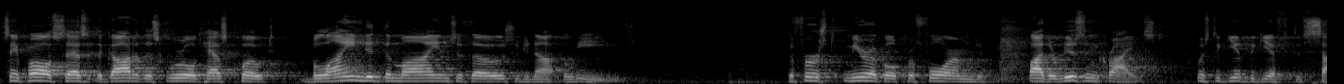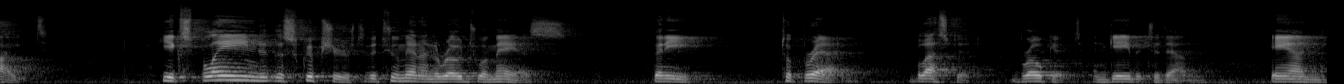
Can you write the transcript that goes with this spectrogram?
St. Paul says that the God of this world has, quote, blinded the minds of those who do not believe the first miracle performed by the risen Christ was to give the gift of sight. He explained the scriptures to the two men on the road to Emmaus. Then he took bread, blessed it, broke it, and gave it to them. And,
